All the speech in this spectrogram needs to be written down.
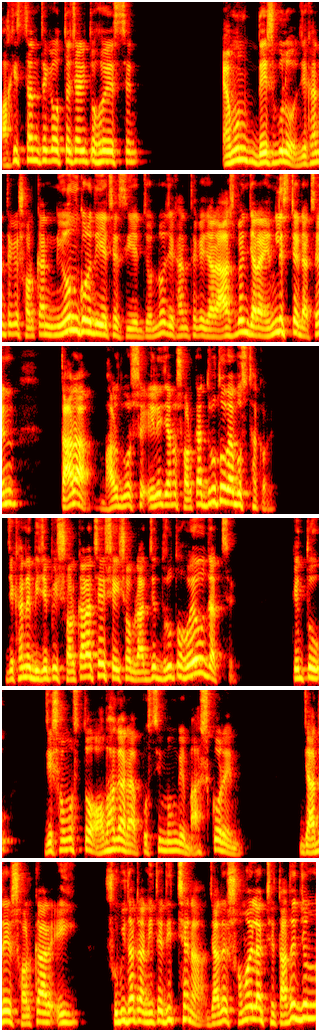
পাকিস্তান থেকে অত্যাচারিত হয়ে এসছেন এমন দেশগুলো যেখান থেকে সরকার নিয়ম করে দিয়েছে সি এর জন্য, যেখান থেকে যারা আসবেন, যারা এনলিস্টেড আছেন, তারা ভারতবর্ষে এলে যেন সরকার দ্রুত ব্যবস্থা করে। যেখানে বিজেপির সরকার আছে, সেই সব রাজ্যে দ্রুত হয়েও যাচ্ছে। কিন্তু যে সমস্ত অভাগারা পশ্চিমবঙ্গে বাস করেন, যাদের সরকার এই সুবিধাটা নিতে দিচ্ছে না, যাদের সময় লাগছে, তাদের জন্য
